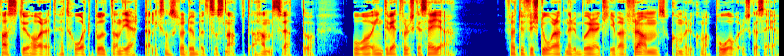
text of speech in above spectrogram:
Fast du har ett, ett hårt bultande hjärta, liksom slår dubbelt så snabbt av handsvett och, och inte vet vad du ska säga. För att du förstår att när du börjar kliva fram så kommer du komma på vad du ska säga.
